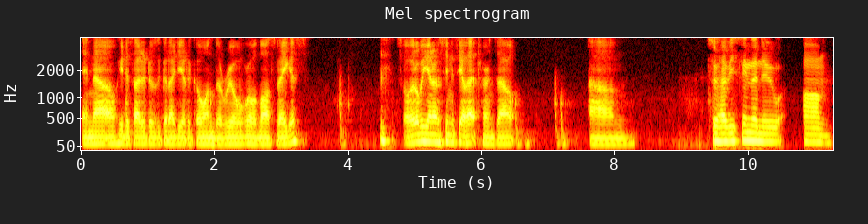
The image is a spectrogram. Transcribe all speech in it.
and now he decided it was a good idea to go on the Real World Las Vegas. So it'll be interesting to see how that turns out. Um, So have you seen the new um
